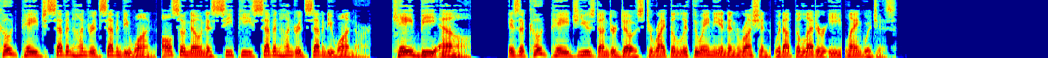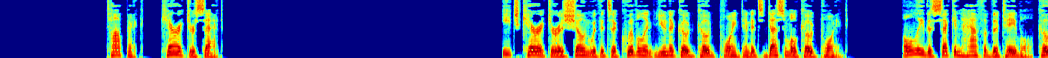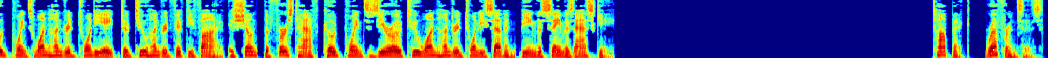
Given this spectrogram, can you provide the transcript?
Code page 771 also known as CP 771 or KBL is a code page used under DOS to write the Lithuanian and Russian without the letter E languages. Topic: Character set. Each character is shown with its equivalent Unicode code point and its decimal code point. Only the second half of the table code points 128 to 255 is shown, the first half code points 0 to 127 being the same as ASCII. References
